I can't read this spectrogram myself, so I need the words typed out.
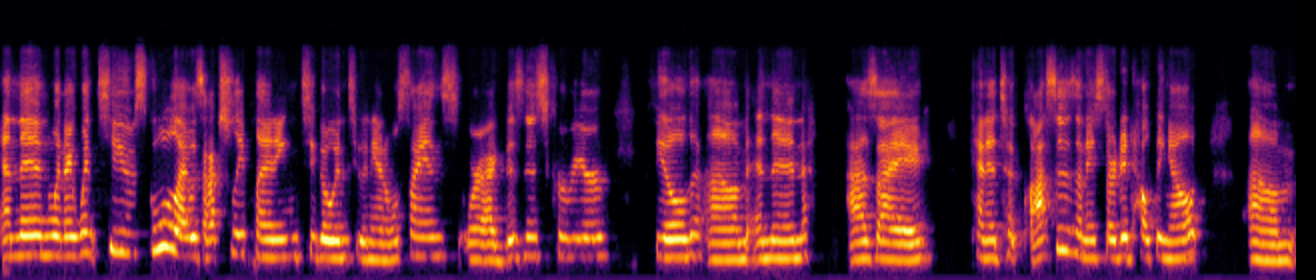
and then when I went to school, I was actually planning to go into an animal science or ag business career field. Um, and then as I kind of took classes and I started helping out um,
